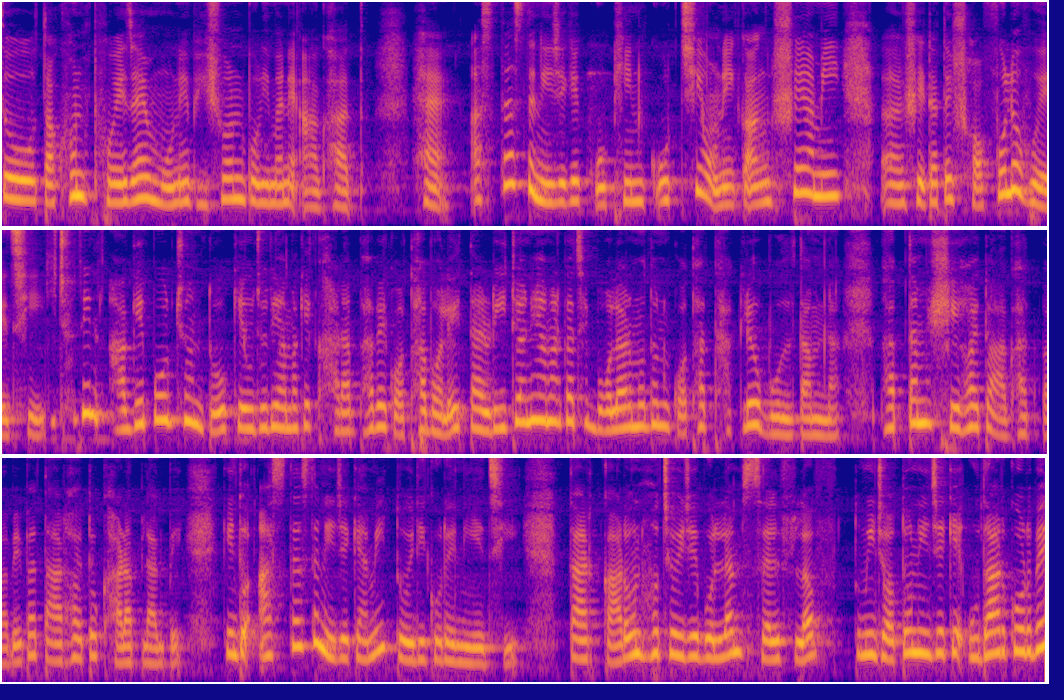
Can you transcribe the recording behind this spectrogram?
তো তখন হয়ে যায় মনে ভীষণ পরিমাণে আঘাত। হ্যাঁ আস্তে আস্তে নিজেকে কঠিন করছি, অনেকাংশে আমি সেটাতে সফলও হয়েছি। কিছুদিন আগে পর্যন্ত কেউ যদি আমাকে খারাপভাবে কথা বলে, তার রিটার্নে আমার কাছে বলার মতন কথা থাকলেও বলতাম না। ভাবতাম সে হয়তো আঘাত পাবে বা তার হয়তো খারাপ লাগবে। কিন্তু আস্তে আস্তে নিজেকে আমি তৈরি করে নিয়েছি। তার কারণ হচ্ছে ওই যে বললাম সেলফ লাভ তুমি যত নিজেকে উদার করবে,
